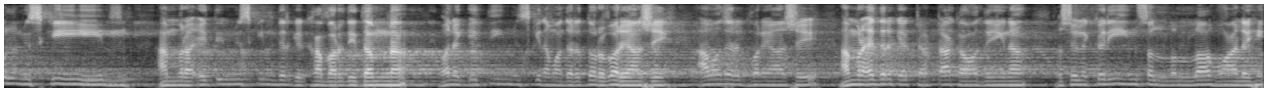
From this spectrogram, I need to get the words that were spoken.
কোনো মিসকিন। আমরা এতিম মিসকিনদেরকে খাবার দিতাম না। অনেক এতিম মিসকিন আমাদের দরবারে আসে, আমাদের ঘরে আসে, আমরা এদেরকে একটা টাকাও দিই না। রসুল করিম সাল্লাল্লাহু আলাইহি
